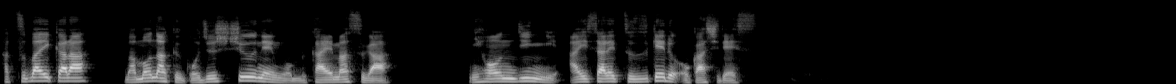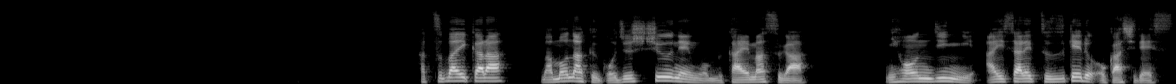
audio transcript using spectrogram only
発売からまもなく50周年を迎えますが、日本人に愛され続けるお菓子です。発売からまもなく50周年を迎えますが、日本人に愛され続けるお菓子です。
